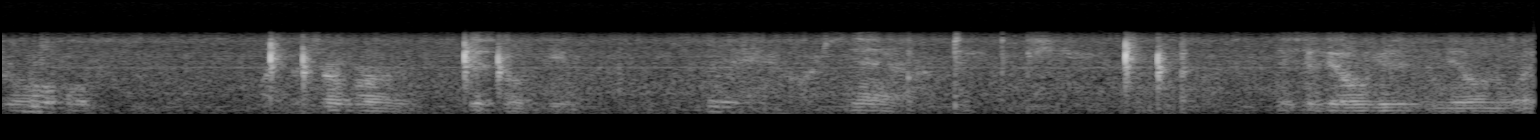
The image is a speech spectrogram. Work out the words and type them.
server, like the server disco team. Yeah. They said they don't use it and they don't know.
